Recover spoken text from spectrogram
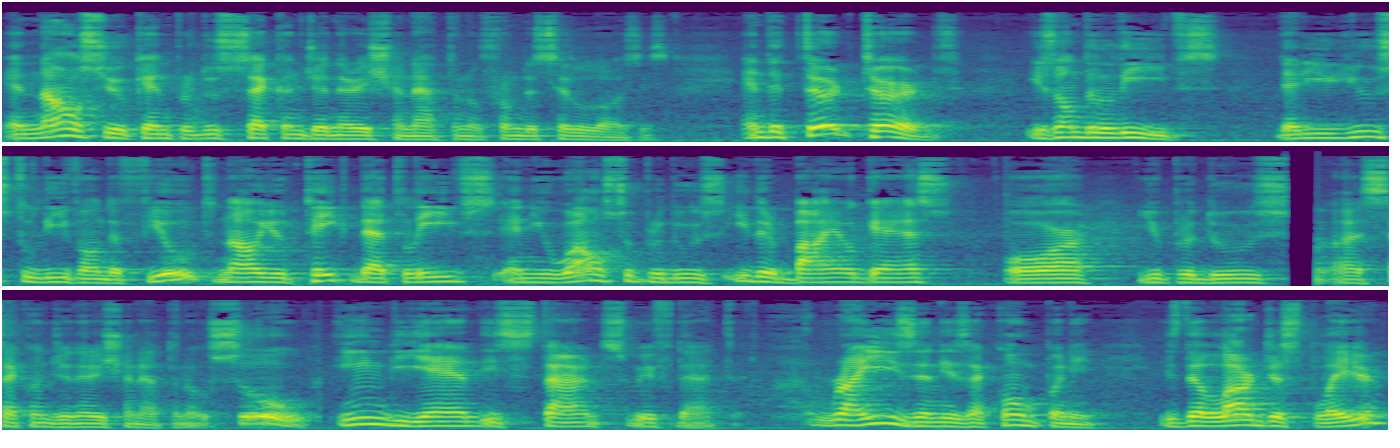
And also you can produce second generation ethanol from the celluloses. And the third third is on the leaves that you used to leave on the field. Now you take that leaves and you also produce either biogas or you produce a second generation ethanol. So in the end, it starts with that. Raízen is a company, is the largest player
